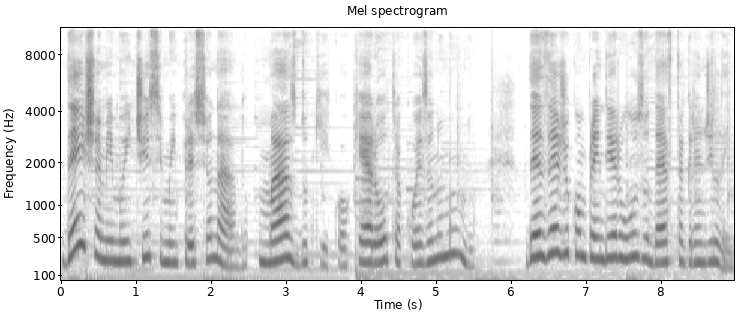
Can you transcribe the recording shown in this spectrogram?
Deixa-me muitíssimo impressionado, mais do que qualquer outra coisa no mundo. Desejo compreender o uso desta grande lei.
